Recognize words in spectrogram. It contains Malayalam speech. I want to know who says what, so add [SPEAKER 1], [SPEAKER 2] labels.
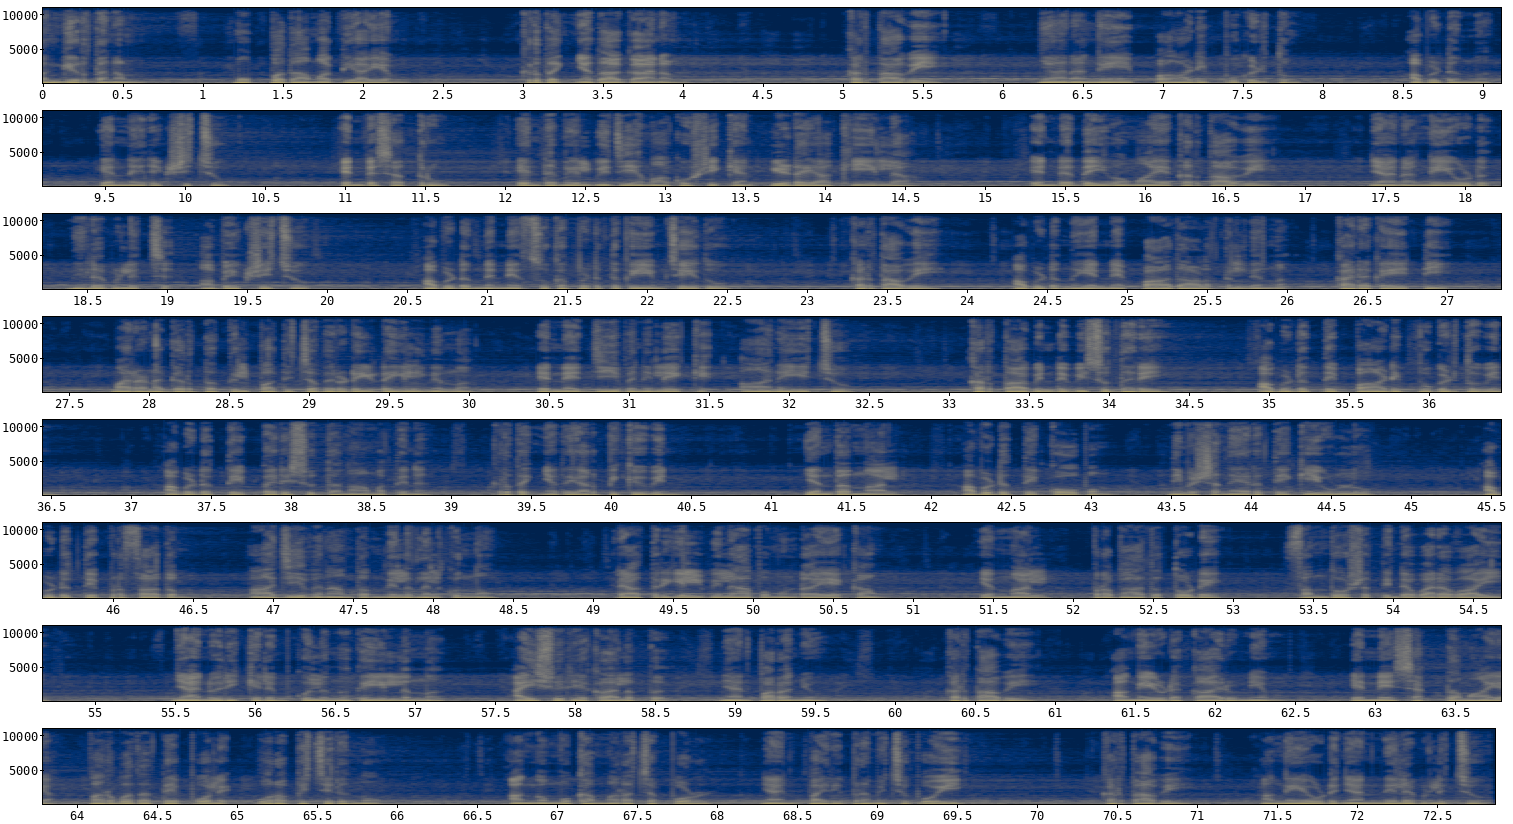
[SPEAKER 1] സങ്കീർത്തനം മുപ്പതാം അധ്യായം. കൃതജ്ഞതാഗാനം. കർത്താവെ ഞാൻ അങ്ങയെ പാടിപ്പുകഴ്ത്തും. അവിടുന്ന് എന്നെ രക്ഷിച്ചു. എന്റെ ശത്രു എന്റെ മേൽ വിജയമാഘോഷിക്കാൻ ഇടയാക്കിയില്ല. എന്റെ ദൈവമായ കർത്താവെ ഞാൻ അങ്ങയോട് നിലവിളിച്ച് അപേക്ഷിച്ചു. അവിടുന്ന് എന്നെ സുഖപ്പെടുത്തുകയും ചെയ്തു. കർത്താവെ അവിടുന്ന് എന്നെ പാതാളത്തിൽ നിന്ന് കരകയറ്റി. മരണഗർത്തത്തിൽ പതിച്ചവരുടെ ഇടയിൽ നിന്ന് എന്നെ ജീവനിലേക്ക് ആനയിച്ചു. കർത്താവിന്റെ വിശുദ്ധരെ അവിടുത്തെ പാടിപ്പുകഴ്ത്തുവിൻ. അവിടുത്തെ പരിശുദ്ധനാമത്തിന് കൃതജ്ഞത അർപ്പിക്കുവിൻ എന്തെന്നാൽ അവിടുത്തെ കോപം നിമിഷ നേരത്തേക്കേയുള്ളൂ അവിടുത്തെ പ്രസാദം ആജീവനാന്തം നിലനിൽക്കുന്നു. രാത്രിയിൽ വിലാപമുണ്ടായേക്കാം. എന്നാൽ പ്രഭാതത്തോടെ സന്തോഷത്തിന്റെ വരവായി ഞാൻ ഒരിക്കലും കുലുങ്ങുകയില്ലെന്ന് ഐശ്വര്യകാലത്ത് ഞാൻ പറഞ്ഞു കർത്താവേ അങ്ങയുടെ കാരുണ്യം എന്നെ ശക്തമായ പർവതത്തെ പോലെ ഉറപ്പിച്ചിരുന്നു. അങ്ങ് മുഖം മറച്ചപ്പോൾ ഞാൻ പരിഭ്രമിച്ചു പോയി കർത്താവെ അങ്ങയോട് ഞാൻ നിലവിളിച്ചു.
